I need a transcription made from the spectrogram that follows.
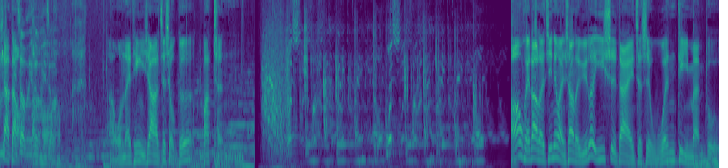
吓到，没错没错没错。啊，我们来听一下这首歌《Button》。好，回到了今天晚上的娱乐一世代，这是温蒂漫步。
